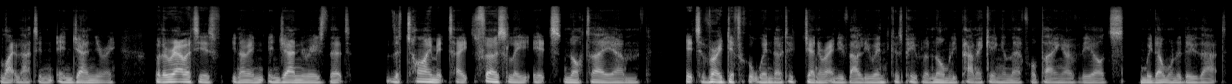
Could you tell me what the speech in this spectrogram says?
like that in, in January, but the reality is, you know, in, in January is that the time it takes. Firstly, it's not a um, it's a very difficult window to generate any value in because people are normally panicking and therefore paying over the odds. And we don't want to do that.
